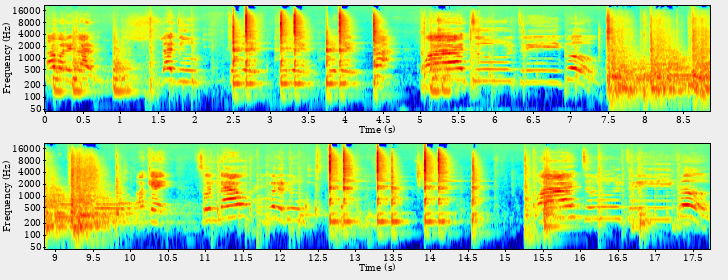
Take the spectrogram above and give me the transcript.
How about the time? Let's do. biddim, biddim, ah! One, two, three, go. Okay, so now you're gonna do. One, two, three, go.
